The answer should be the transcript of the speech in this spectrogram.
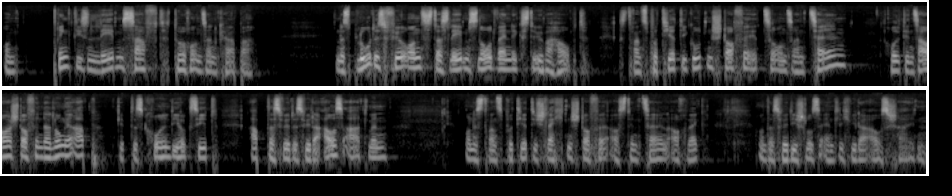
und bringt diesen Lebenssaft durch unseren Körper. Und das Blut ist für uns das Lebensnotwendigste überhaupt. Es transportiert die guten Stoffe zu unseren Zellen, holt den Sauerstoff in der Lunge ab, gibt das Kohlendioxid ab, dass wir das wieder ausatmen. Und es transportiert die schlechten Stoffe aus den Zellen auch weg und dass wir die schlussendlich wieder ausscheiden.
